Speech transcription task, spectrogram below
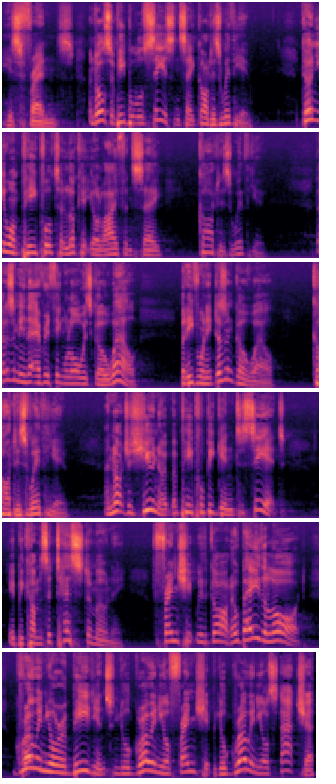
his friends. And also, people will see us and say, God is with you. Don't you want people to look at your life and say, God is with you? That doesn't mean that everything will always go well, but even when it doesn't go well, God is with you. And not just you know it, but people begin to see it. It becomes a testimony. Friendship with God. Obey the Lord. Grow in your obedience and you'll grow in your friendship. You'll grow in your stature.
